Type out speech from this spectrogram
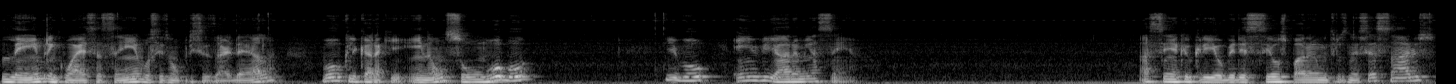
Lembrem com essa senha, vocês vão precisar dela. Vou clicar aqui em não sou um robô. e vou enviar a minha senha. A senha que eu criei obedeceu os parâmetros necessários,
